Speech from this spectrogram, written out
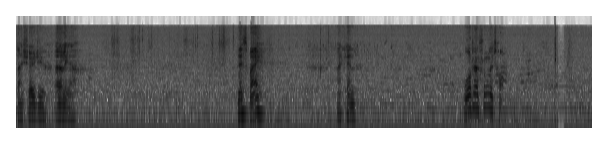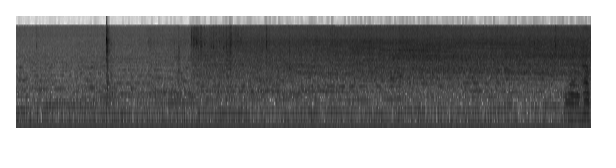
that I showed you earlier. This way I can water from the top. And there we have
